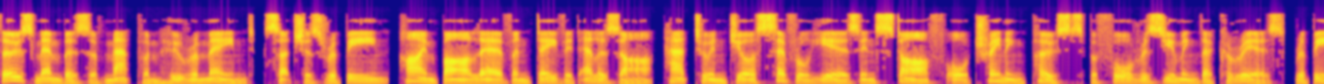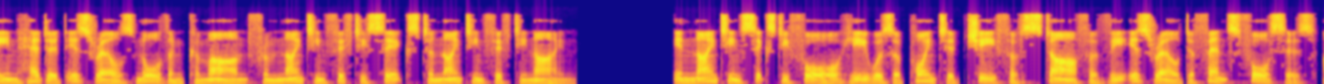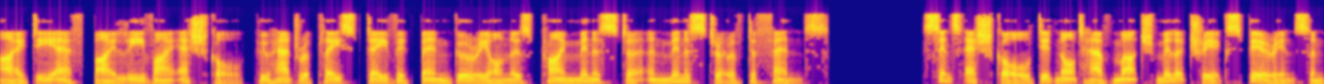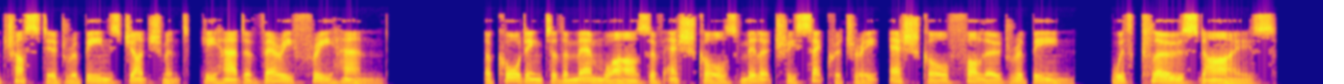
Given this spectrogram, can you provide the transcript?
Those members of MAPAM who remained, such as Rabin, Chaim Bar-Lev and David Elazar, had to endure several years in staff or training posts before resuming their careers. Rabin headed Israel's Northern Command from 1956 to 1959. In 1964 he was appointed Chief of Staff of the Israel Defense Forces (IDF) by Levi Eshkol, who had replaced David Ben-Gurion as Prime Minister and Minister of Defense. Since Eshkol did not have much military experience and trusted Rabin's judgment, he had a very free hand. According to the memoirs of Eshkol's military secretary, Eshkol followed Rabin, with closed eyes.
